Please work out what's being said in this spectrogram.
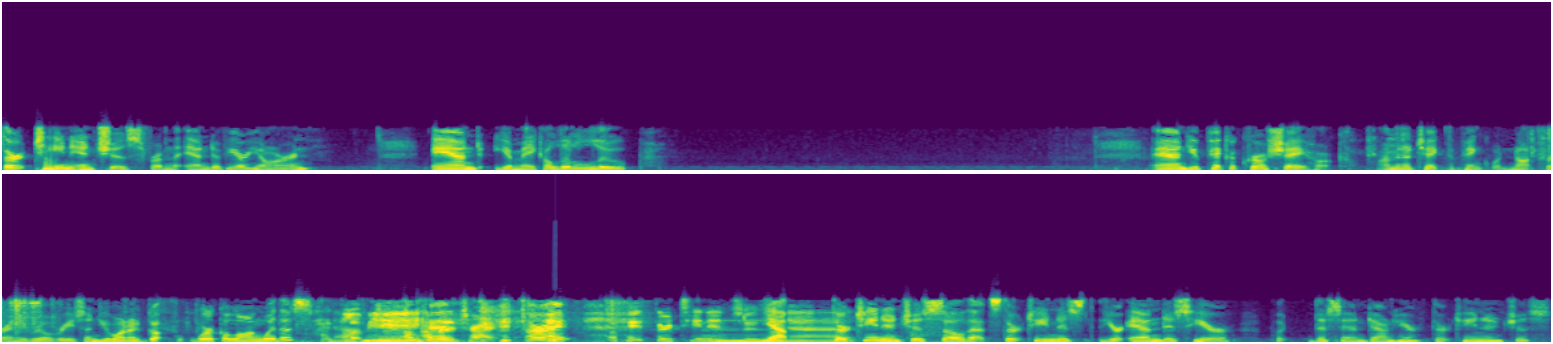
13 inches from the end of your yarn, and you make a little loop, and you pick a crochet hook. I'm going to take the pink one, not for any real reason. You want to go, work along with us? I'd No. love to. Me. I'm going to try. All right. Okay, 13 inches. Yeah, 13 inches. So that's 13 is your end is here. Put this end down here, 13 inches.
